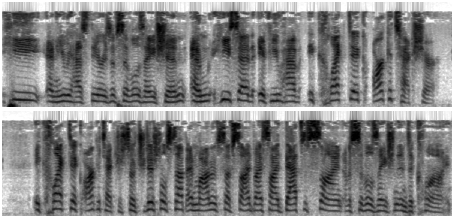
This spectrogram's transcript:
He and he has theories of civilization, and he said if you have eclectic architecture, eclectic architecture, so traditional stuff and modern stuff side by side, that's a sign of a civilization in decline,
